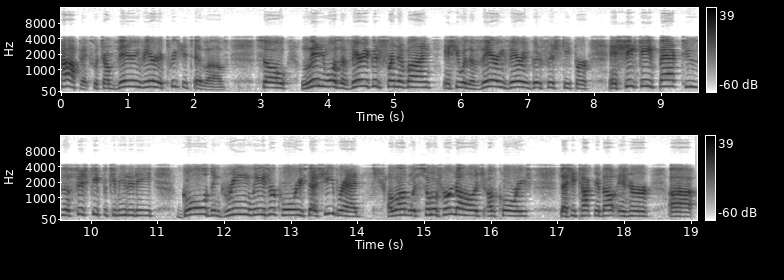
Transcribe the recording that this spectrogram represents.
topics, which I'm very, very appreciative of. So Lynn was a very good friend of mine, and she was a very, very good fish keeper. And she gave back to the fish keeper community gold and green laser Corys that she bred, along with some of her knowledge of Corys that she talked about in her uh,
